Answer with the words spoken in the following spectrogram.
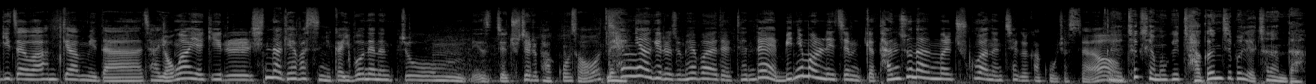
기자와 함께합니다. 자, 영화 얘기를 신나게 해봤으니까 이번에는 좀 이제 주제를 바꿔서 네. 책 이야기를 좀 해봐야 될 텐데 미니멀리즘, 그러니까 단순함을 추구하는 책을 갖고 오셨어요. 네, 책 제목이 작은 집을 예찬한다.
